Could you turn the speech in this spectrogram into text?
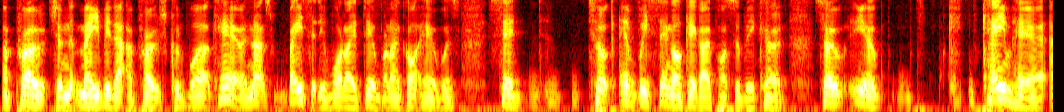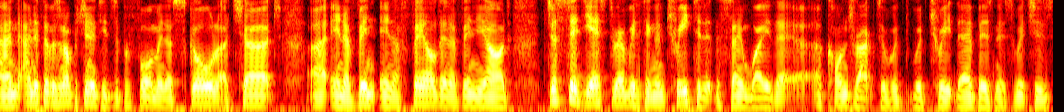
approach and that maybe that approach could work here. And that's basically what I did when I got here was said took every single gig I possibly could. So you know came here and and if there was an opportunity to perform in a school a church uh, in a vin- in a field in a vineyard just said yes to everything and treated it the same way that a contractor would would treat their business which is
